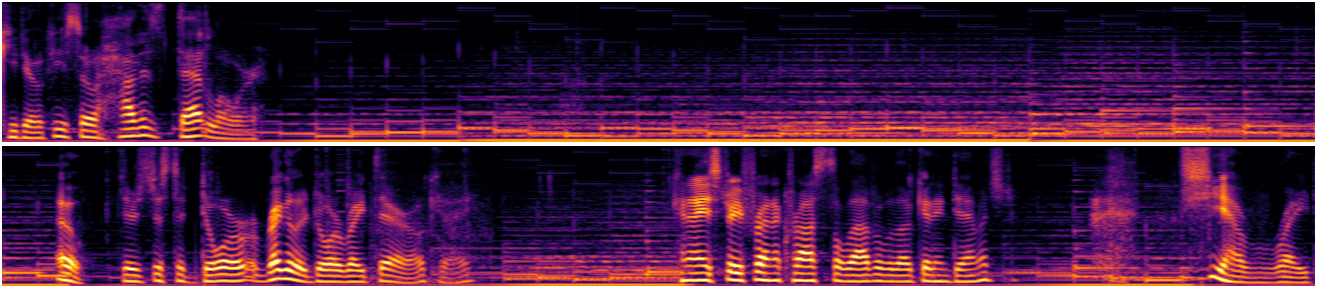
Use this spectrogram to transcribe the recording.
Okie dokie. So how does that lower? Oh, there's just a door, a regular door right there. Okay. Can I strafe run across the lava without getting damaged? yeah, right.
